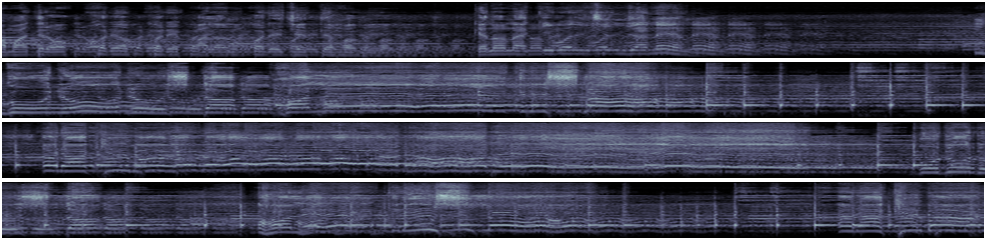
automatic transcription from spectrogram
আমাদের অক্ষরে অক্ষরে পালন করে যেতে হবে। কেননা কি বলছেন জানেন? গুরু রুষ্ট হলে কৃষ্ণ রাখিব না রে গুরু রুষ্ট হলে কৃষ্ণ রাখিবারে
